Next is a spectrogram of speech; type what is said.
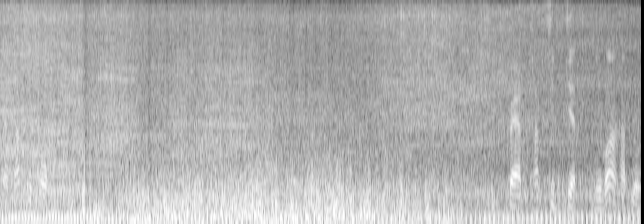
แต่ทับสิบหกแปดทับสิบเจ็ดนี่ว่าครับนี่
